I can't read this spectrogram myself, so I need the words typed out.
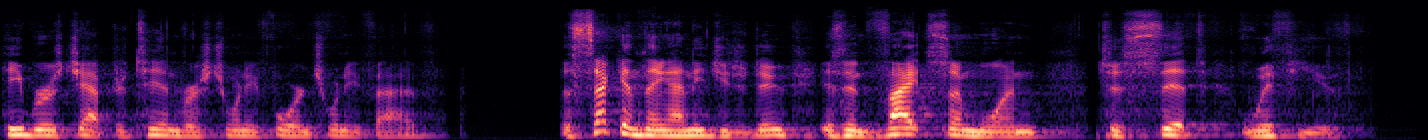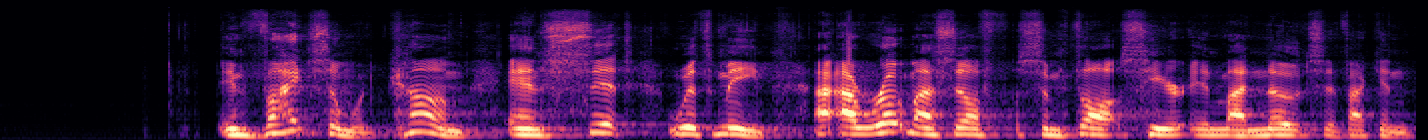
Hebrews chapter 10, verse 24 and 25. The second thing I need you to do is invite someone to sit with you. Invite someone, come and sit with me. I, wrote myself some thoughts here in my notes, if I can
